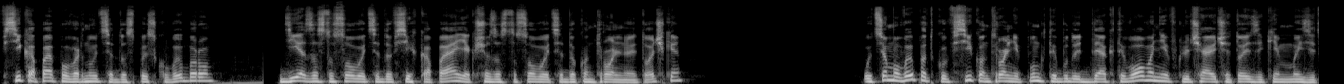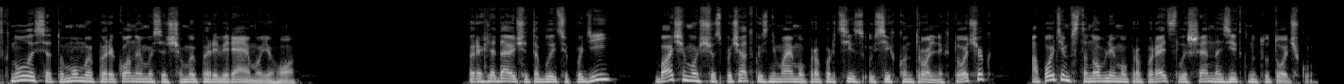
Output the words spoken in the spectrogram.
Всі КП повернуться до списку вибору. Дія застосовується до всіх КП, якщо застосовується до контрольної точки. У цьому випадку всі контрольні пункти будуть деактивовані, включаючи той, з яким ми зіткнулися, тому ми переконуємося, що ми перевіряємо його. Переглядаючи таблицю подій, бачимо, що спочатку знімаємо прапорці з усіх контрольних точок, а потім встановлюємо прапорець лише на зіткнуту точку.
